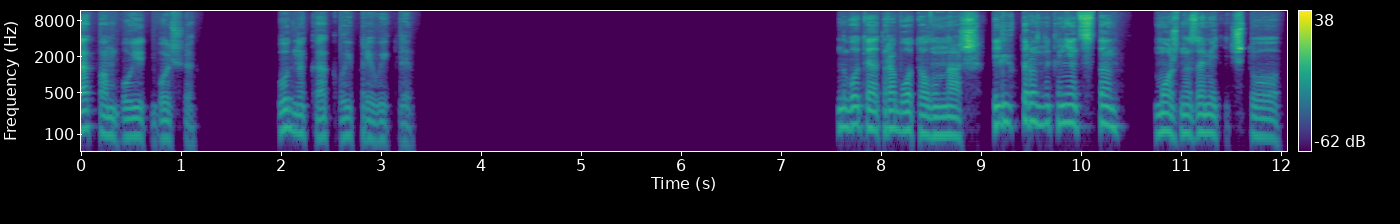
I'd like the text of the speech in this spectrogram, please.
Как вам будет больше удобно, как вы привыкли. Ну вот и отработал наш фильтр наконец-то. Можно заметить, что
